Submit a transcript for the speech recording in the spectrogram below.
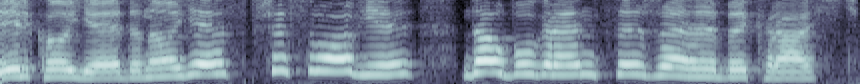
Tylko jedno jest przysłowie, dał Bóg ręce, żeby kraść.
